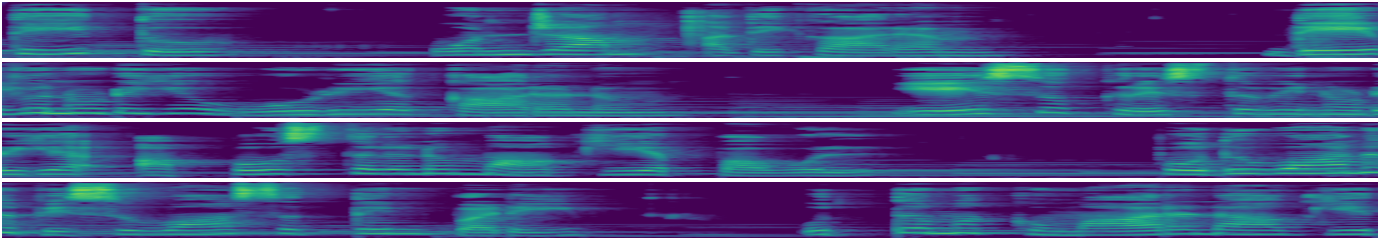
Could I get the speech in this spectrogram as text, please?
தீத்து ஒன்றாம் அதிகாரம். தேவனுடைய ஊழியக்காரனும் இயேசு கிறிஸ்துவினுடைய அப்போஸ்தலனும் ஆகிய பவுல் பொதுவான விசுவாசத்தின்படி உத்தம குமாரனாகிய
